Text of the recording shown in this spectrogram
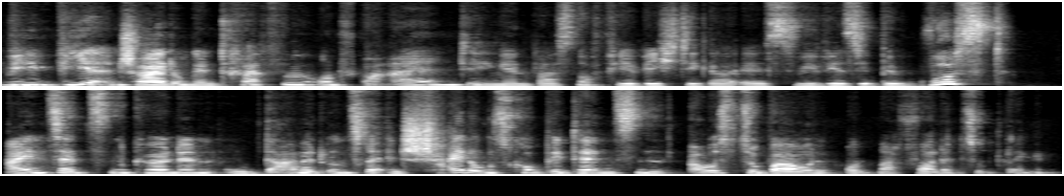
wie wir Entscheidungen treffen und vor allen Dingen, was noch viel wichtiger ist, wie wir sie bewusst einsetzen können, um damit unsere Entscheidungskompetenzen auszubauen und nach vorne zu bringen.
